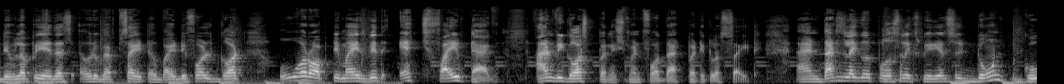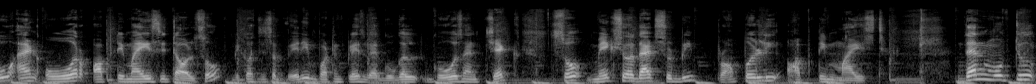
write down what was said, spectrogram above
develop a website uh, by default got over optimized with h5 tag and we got punishment for that particular site. And that is like a personal experience. So don't go and over optimize it also because it's a very important place where google goes and checks. So make sure that should be properly optimized. Then move to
